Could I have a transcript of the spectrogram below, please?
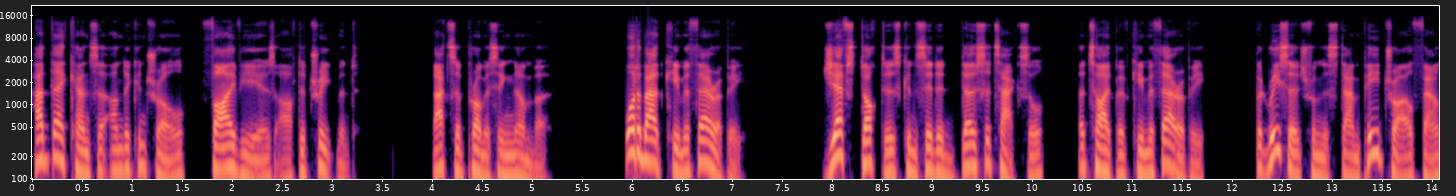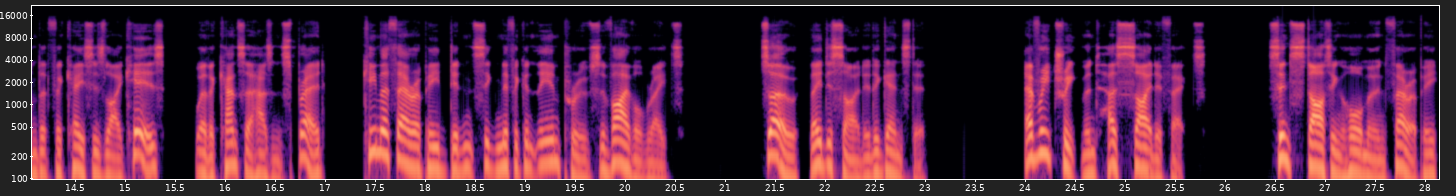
had their cancer under control five years after treatment. That's a promising number. What about chemotherapy? Jeff's doctors considered docetaxel a type of chemotherapy, but research from the Stampede trial found that for cases like his, where the cancer hasn't spread, chemotherapy didn't significantly improve survival rates. So they decided against it. Every treatment has side effects. Since starting hormone therapy,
